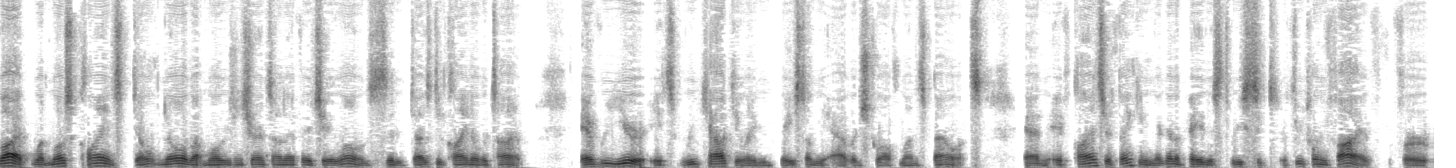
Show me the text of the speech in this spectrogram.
But what most clients don't know about mortgage insurance on FHA loans is that it does decline over time. Every year it's recalculated based on the average 12 months balance. And if clients are thinking they're going to pay this 325 uh, for,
